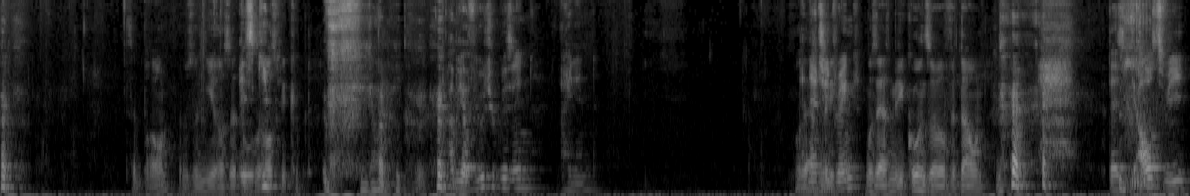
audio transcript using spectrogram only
Ist der braun? Also nie aus der Dose rausgekippt. Habe ich auf YouTube gesehen. Einen. Muss Energy erstmal die, Drink? muss erstmal die Kohlensäure verdauen. Der sieht aus wie.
